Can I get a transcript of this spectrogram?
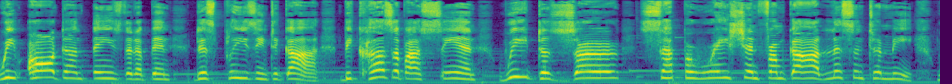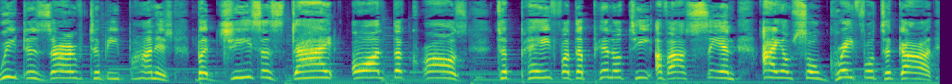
We've all done things that have been displeasing to God. Because of our sin, we deserve separation from God. Listen to me. We deserve to be punished. But Jesus died on the cross to pay for the penalty of our sin. I am so grateful to God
